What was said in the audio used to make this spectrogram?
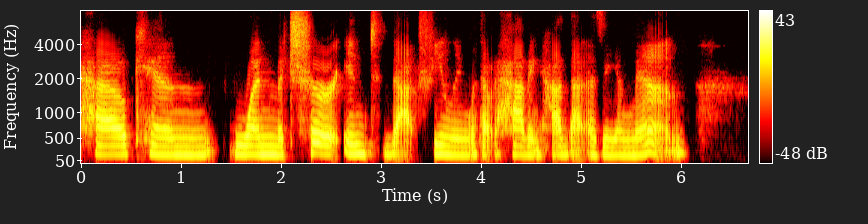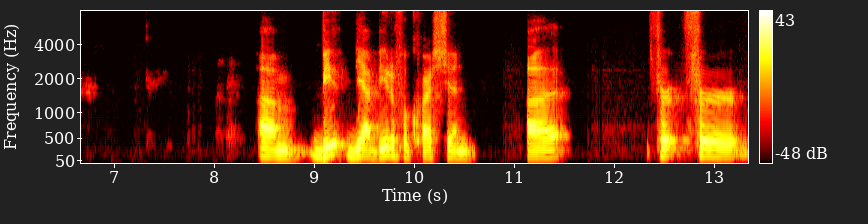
how can one mature into that feeling without having had that as a young man? Um, be- yeah, beautiful question. Uh, for for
